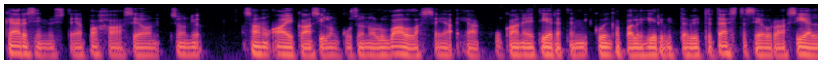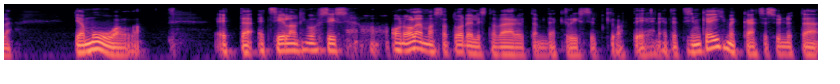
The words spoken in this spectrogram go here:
kärsimystä ja pahaa se on, se on jo saanut aikaan silloin, kun se on ollut vallassa ja, ja kukaan ei tiedä, että kuinka paljon hirvittävyyttä tästä seuraa siellä ja muualla. Että, että siellä on, niin siis, on olemassa todellista vääryyttä, mitä kristitkin ovat tehneet. Että siis mikä ihmekään, että se synnyttää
